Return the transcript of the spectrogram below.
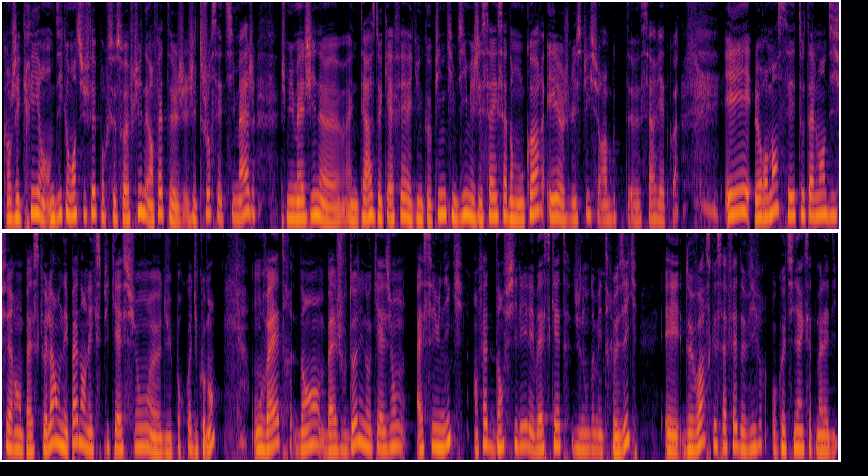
Quand j'écris, on me dit comment tu fais pour que ce soit fluide? Et en fait, j'ai toujours cette image. Je m'imagine euh, à une terrasse de café avec une copine qui me dit mais j'ai ça et ça dans mon corps et euh, je lui explique sur un bout de serviette quoi. Et le roman c'est totalement différent parce que là on n'est pas dans l'explication du pourquoi du comment. On va être dans bah, je vous donne une occasion assez unique en fait d'enfiler les baskets d'une et de voir ce que ça fait de vivre au quotidien avec cette maladie.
